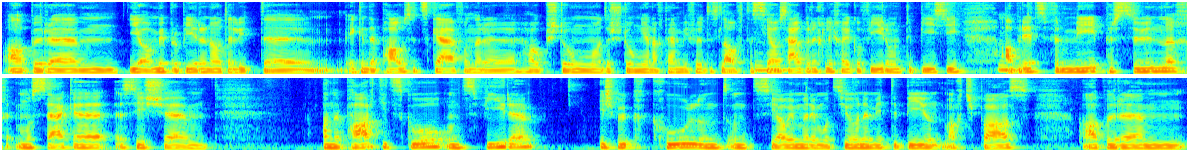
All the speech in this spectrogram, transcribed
Aber ähm, ja, wir probieren auch den Leuten äh, irgendeine Pause zu geben von einer halben Stunde oder Stunde, je nachdem wie viel das läuft, dass mhm. sie auch selber ein bisschen feiern und dabei sein mhm. Aber jetzt für mich persönlich muss ich sagen, es ist ähm, an eine Party zu gehen und zu feiern, ist wirklich cool und, und sind auch immer Emotionen mit dabei und macht Spaß. Aber ähm,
